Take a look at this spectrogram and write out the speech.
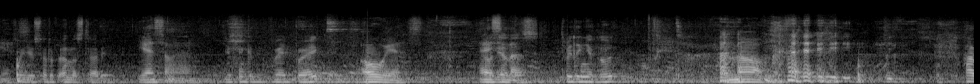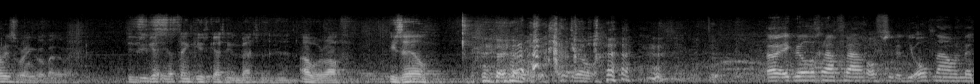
Yes. So you're sort of understudy. Yes, I am. You think it's a great break? Oh yes. How the Excellent. others? Treating you good? And marvelous. How is Ringo, by the way? He's get, I think he's getting better. Yeah. Oh, we're off. He's ill. Eh, ik wilde graag vragen of ze die opname met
